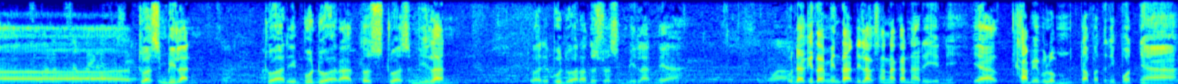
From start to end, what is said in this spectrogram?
uh, 29 2229 2229 ya. Udah kita minta dilaksanakan hari ini. Ya kami belum dapat reportnya.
